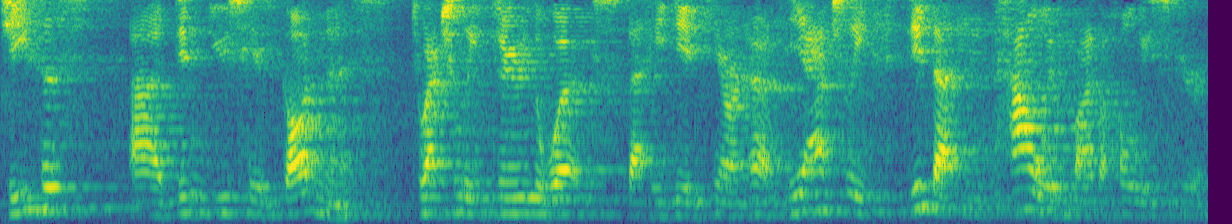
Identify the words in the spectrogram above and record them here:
Jesus uh, didn't use his godness to actually do the works that he did here on earth. He actually did that empowered by the Holy Spirit.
